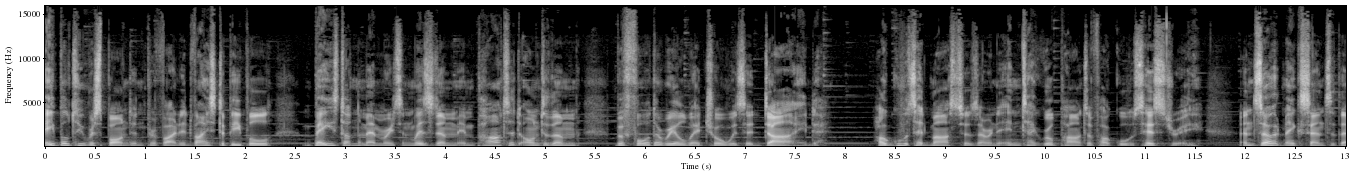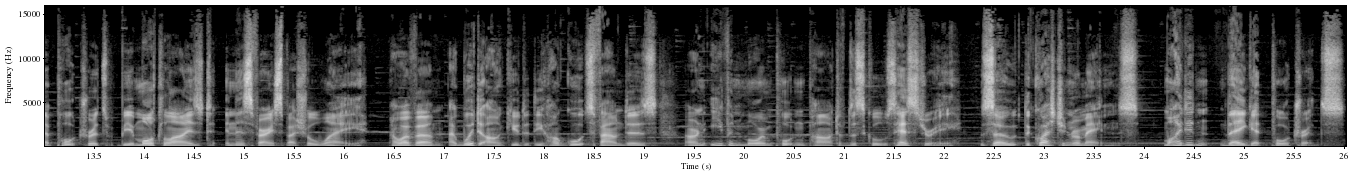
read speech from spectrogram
able to respond and provide advice to people based on the memories and wisdom imparted onto them before the real witch or wizard died. Hogwarts headmasters are an integral part of Hogwarts history, and so it makes sense that their portraits would be immortalized in this very special way. However, I would argue that the Hogwarts founders are an even more important part of the school's history. So the question remains why didn't they get portraits?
